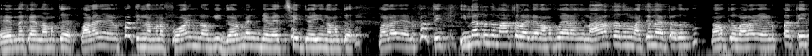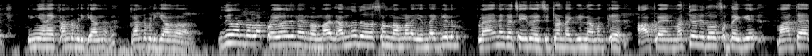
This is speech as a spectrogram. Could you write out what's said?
എന്നൊക്കെ നമുക്ക് വളരെ എളുപ്പത്തിൽ നമ്മുടെ ഫോണിൽ നോക്കി ഗവൺമെന്റിന്റെ വെബ്സൈറ്റ് വഴി നമുക്ക് വളരെ എളുപ്പത്തിൽ ഇന്നത്തത് മാത്രമല്ല നമുക്ക് വേണമെങ്കിൽ നാളത്തതും മറ്റന്നാളത്തതും നമുക്ക് വളരെ എളുപ്പത്തിൽ ഇങ്ങനെ കണ്ടുപിടിക്കാൻ കണ്ടുപിടിക്കാവുന്നതാണ്. ഇതുകൊണ്ടുള്ള പ്രയോജനം എന്തെന്നാൽ അന്ന് ദിവസം നമ്മൾ എന്തെങ്കിലും പ്ലാനൊക്കെ ചെയ്ത് വെച്ചിട്ടുണ്ടെങ്കിൽ നമുക്ക് ആ പ്ലാൻ മറ്റൊരു ദിവസത്തേക്ക് മാറ്റാൻ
